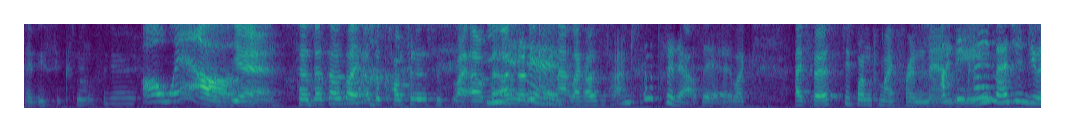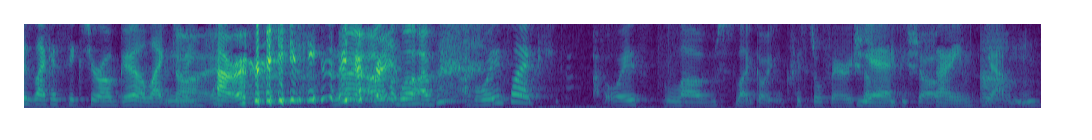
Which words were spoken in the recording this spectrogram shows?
maybe six months ago. Oh wow. Yeah. So that's I was like the confidence just like but I'm not even that like I was just like, I'm just gonna put it out there. Like I first did one for my friend Mandy. I think I imagined you as like a six-year-old girl, like No. doing tarot readings no, I was like, well, I've, I've always like I've always loved like going crystal fairy shops, Yes, hippie shops. same, yeah. Um,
